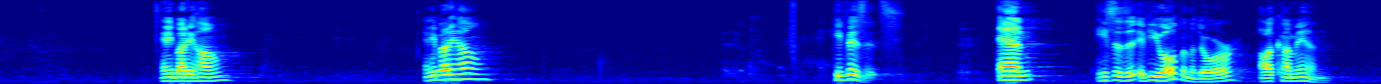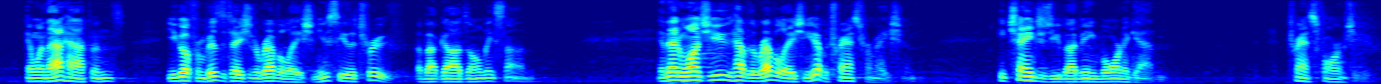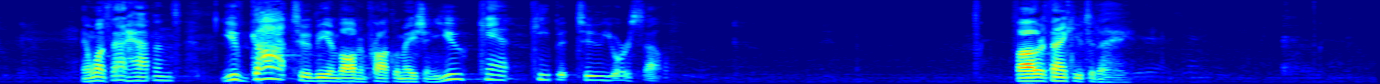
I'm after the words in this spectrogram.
Anybody home? Anybody home? He visits. And he says, if you open the door, I'll come in. And when that happens, you go from visitation to revelation. You see the truth about God's only Son. And then once you have the revelation, you have a transformation. He changes you by being born again, transforms you. And once that happens, you've got to be involved in proclamation. You can't keep it to yourself. Father, thank you today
